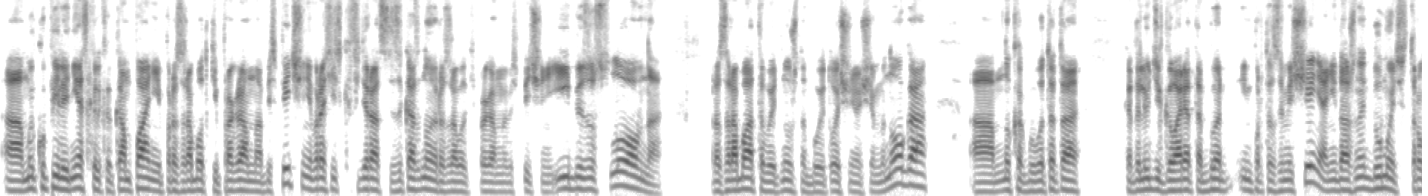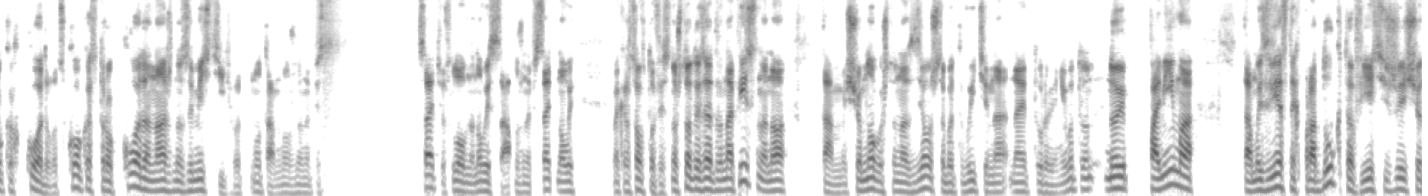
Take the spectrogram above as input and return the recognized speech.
а, мы купили несколько компаний по разработке программного обеспечения в Российской Федерации, заказной разработки программного обеспечения. И, безусловно, разрабатывать нужно будет очень-очень много. А, ну, как бы вот это, когда люди говорят об импортозамещении, они должны думать в строках кода. Вот сколько строк кода нужно заместить. Вот, ну, там нужно написать, условно, новый SAP, нужно написать новый Microsoft Office. Ну, что-то из этого написано, но там еще много что надо сделать, чтобы это выйти на, на этот уровень. И вот, ну, и помимо там известных продуктов, есть же еще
